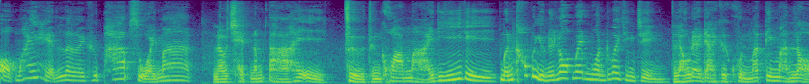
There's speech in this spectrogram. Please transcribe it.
ออกมาให้เห็นเลยคือภาพสวยมาก แล้วเช็ดน้ำตาให้อีก สื่อถึงความหมายดีดีเหมือนเข้าไปอยู่ในโลกเวทมนต์ด้วยจริง ๆ แล้วใด ๆ คือคุณมัตติมันหล่อ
